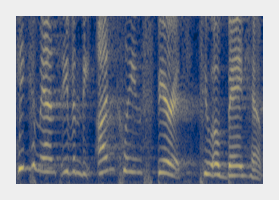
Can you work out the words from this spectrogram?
He commands even the unclean spirits to obey him.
